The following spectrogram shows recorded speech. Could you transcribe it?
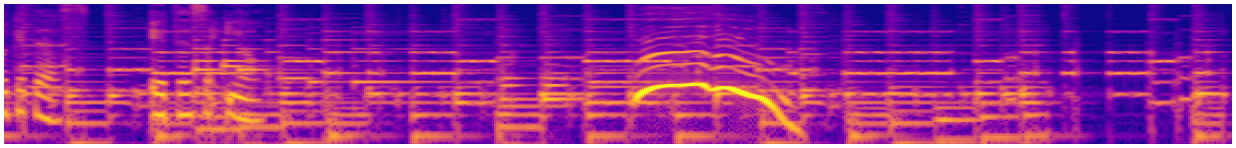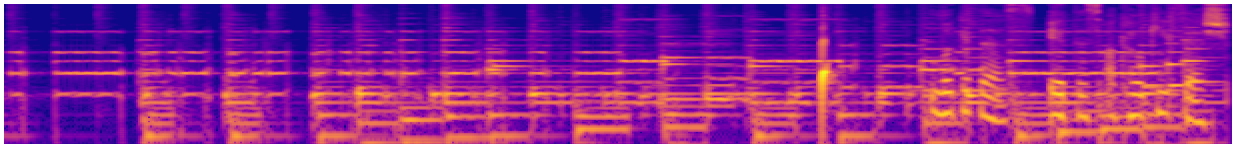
Look at this. It is a eel. Woohoo! Look at this. It is a koki fish.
